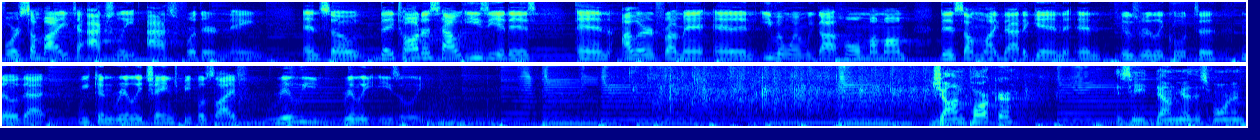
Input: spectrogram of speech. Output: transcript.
for somebody to actually ask for their name. And so they taught us how easy it is, and I learned from it. And even when we got home, my mom did something like that again, and it was really cool to know that we can really change people's life really, really easily. John Parker, is he down here this morning?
